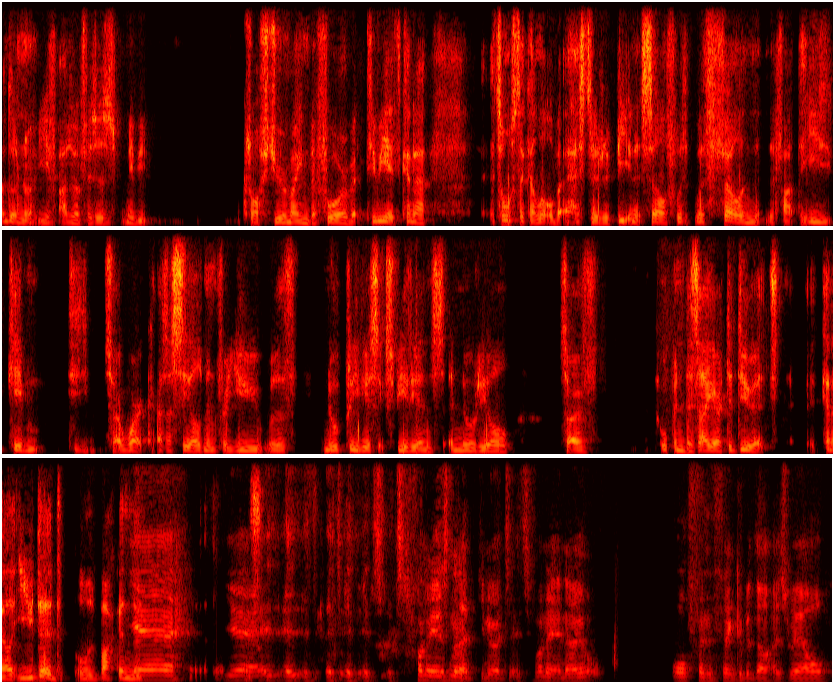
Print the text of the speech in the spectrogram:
I don't know. You've, I don't know if this has maybe crossed your mind before, but to me, it's kind of it's almost like a little bit of history repeating itself with with Phil and the fact that he came to sort of work as a salesman for you with no previous experience and no real sort of open desire to do it kind of like you did back in the yeah yeah it, it, it, it, it's it's funny isn't it? You know it's, it's funny and i often think about that as well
